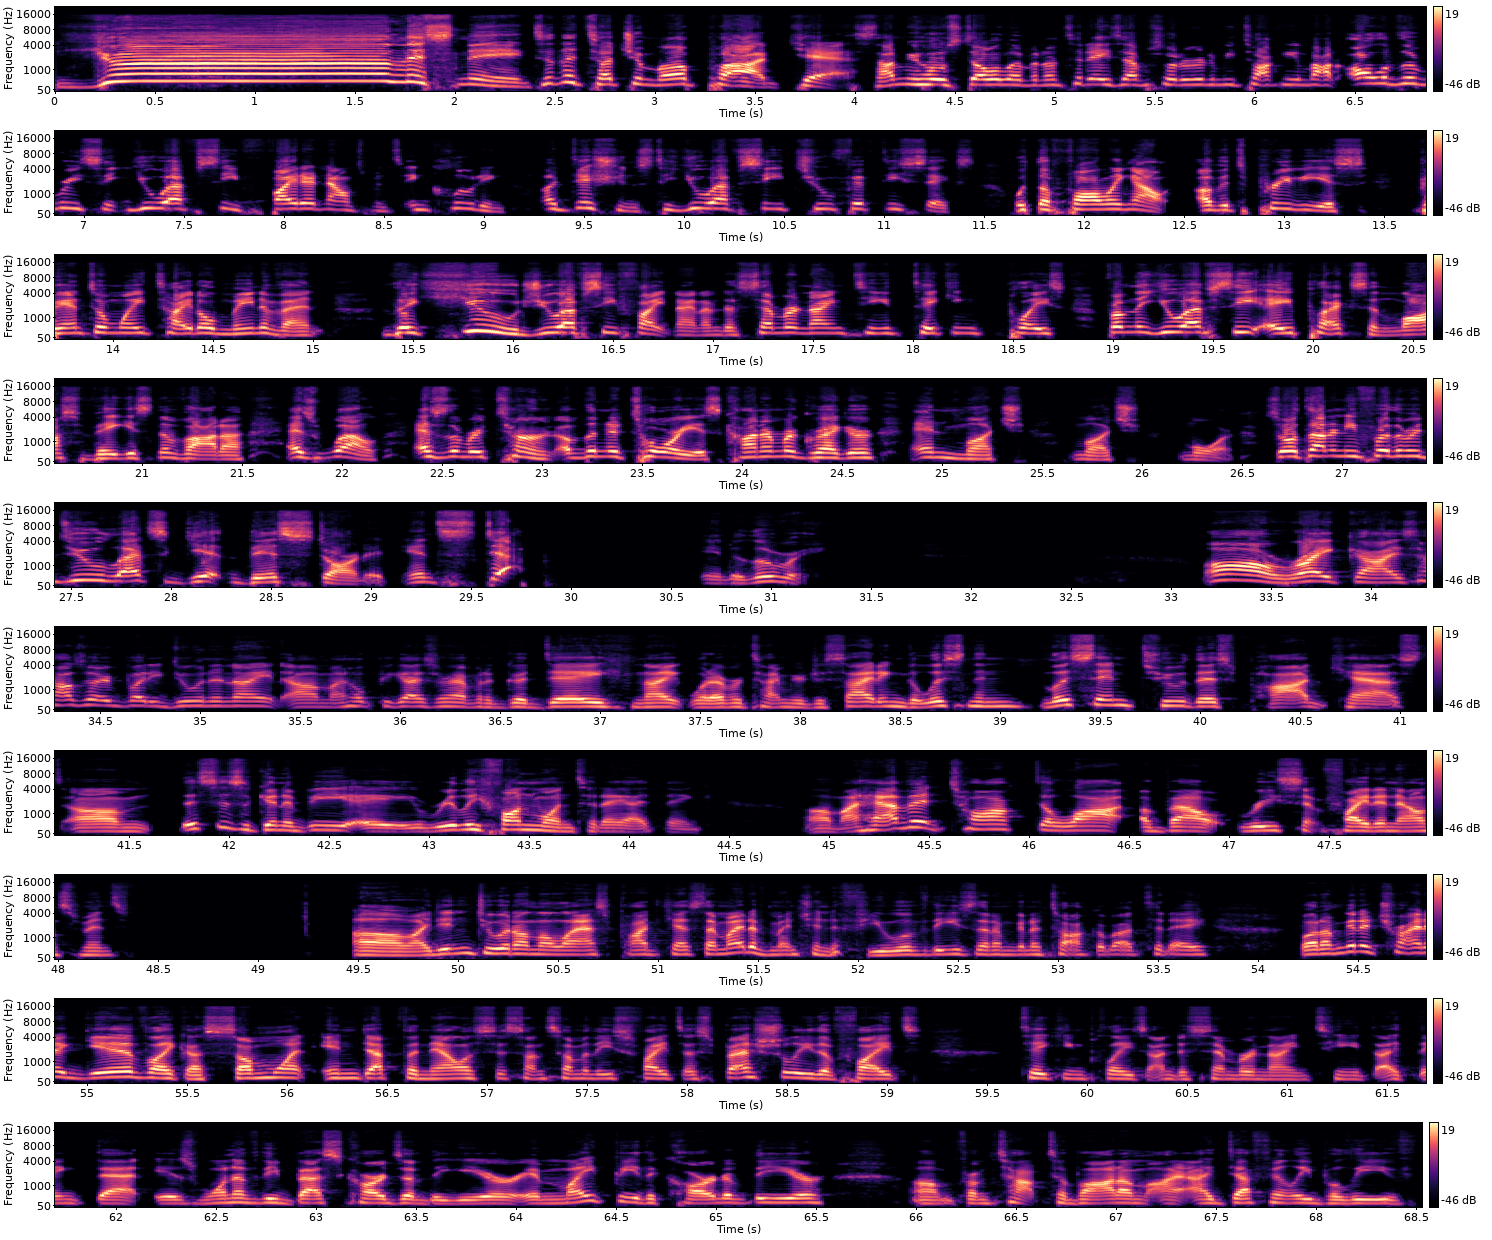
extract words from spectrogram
You're listening to the Touch 'em Up podcast. I'm your host, Double M, and on today's episode, we're going to be talking about all of the recent UFC fight announcements, including additions to UFC 256 with the falling out of its previous bantamweight title main event, the huge UFC fight night on December 19th taking place from the UFC Apex in Las Vegas, Nevada, as well as the return of the notorious Conor McGregor and much, much more. So without any further ado, let's get this started and step into the ring. All right, guys, how's everybody doing tonight? Um, I hope you guys are having a good day, night, whatever time you're deciding to listen listen to this podcast. Um, this is going to be a really fun one today, I think. Um, I haven't talked a lot about recent fight announcements. Um, I didn't do it on the last podcast. I might have mentioned a few of these that I'm going to talk about today, but I'm going to try to give like a somewhat in-depth analysis on some of these fights, especially the fights taking place on December 19th. I think that is one of the best cards of the year. It might be the card of the year um, from top to bottom. I, I definitely believe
